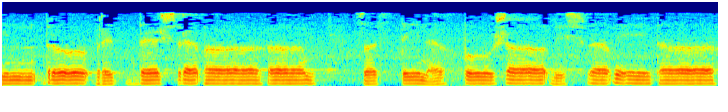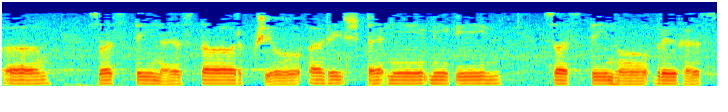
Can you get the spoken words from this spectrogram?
इन्द्रो वृद्धश्रवाः स्वस्ति नः पूषा विश्ववेदाः। स्वस्ति नस्तार्क्ष्यो अरिष्टनेमिः। स्वस्ति नो बृहस्पतिर्दधातु।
